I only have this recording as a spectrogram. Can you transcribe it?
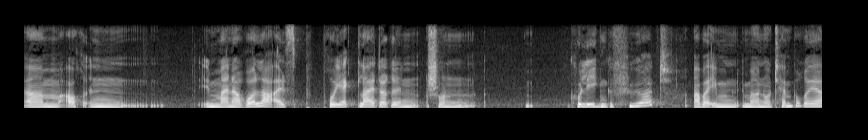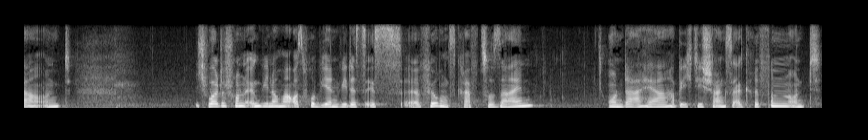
ähm, auch in, in meiner Rolle als Projektleiterin schon Kollegen geführt, aber eben immer nur temporär. Und ich wollte schon irgendwie nochmal ausprobieren, wie das ist, äh, Führungskraft zu sein. Und daher habe ich die Chance ergriffen und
